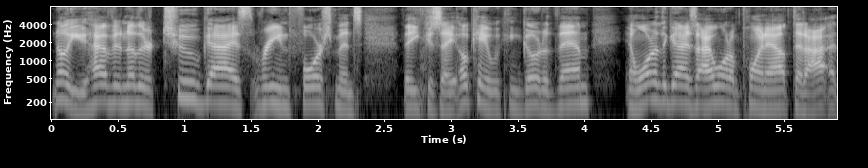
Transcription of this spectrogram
No, you have another two guys reinforcements that you can say, okay, we can go to them. And one of the guys I want to point out that I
